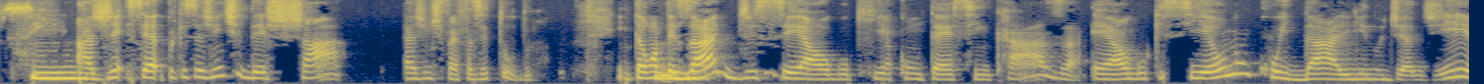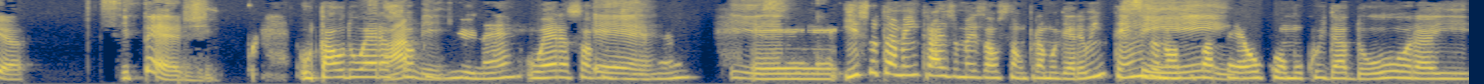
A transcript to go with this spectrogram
sim, gente, se, porque se a gente deixar, a gente vai fazer tudo. Então, apesar de ser algo que acontece em casa, é algo que se eu não cuidar ali no dia a dia, se perde, O tal do era só sabe? pedir, né? O era só pedir, É, né? É, isso. isso também traz uma exaustão para a mulher. Eu entendo o nosso Sim, papel como cuidadora e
